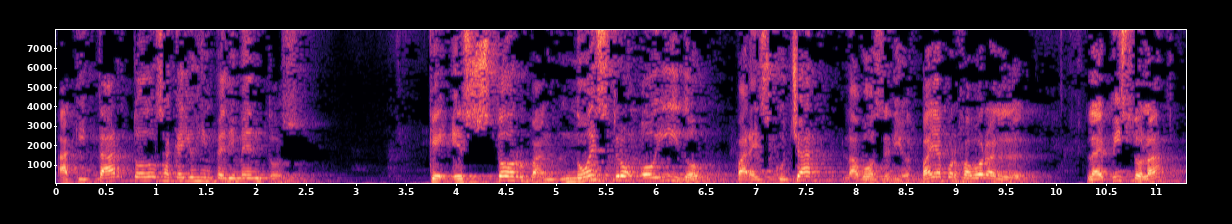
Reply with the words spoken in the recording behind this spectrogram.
a quitar todos aquellos impedimentos que estorban nuestro oído para escuchar la voz de Dios. Vaya por favor al la epístola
